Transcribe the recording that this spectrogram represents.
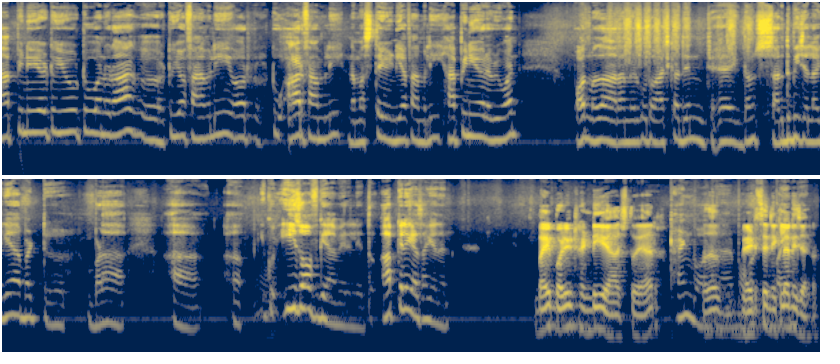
Happy new year to you too Anurag to your family और to our family Namaste India family happy new year everyone बहुत मज़ा आ रहा है मेरे को तो आज का दिन जो है एकदम सर्द भी चला गया बट बड़ा ईज ऑफ़ गया मेरे लिए तो। आपके लिए कैसा गया दिन? भाई बड़ी ठंडी है आज तो यार। ठंड बहुत मतलब बेड से निकला नहीं जा रहा।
